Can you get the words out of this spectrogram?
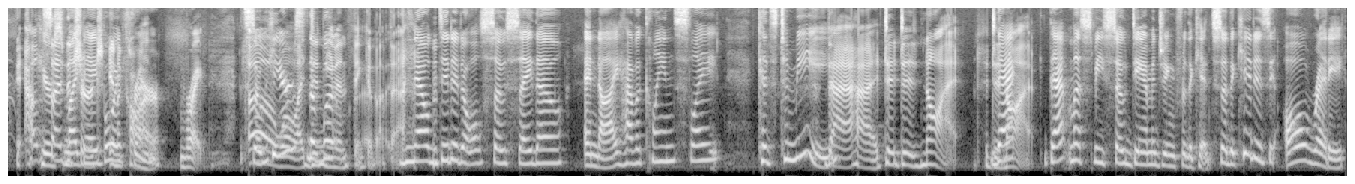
outside Here's the church in a car. Right. So oh, here's well, I didn't even think about that. now, did it also say though, and I have a clean slate? Because to me, That did, did not. Did that, not. That must be so damaging for the kid. So the kid is already,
